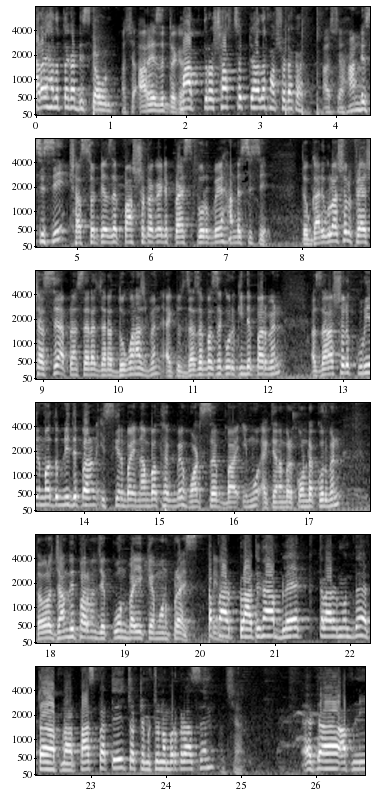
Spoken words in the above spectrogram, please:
আড়াই হাজার টাকা ডিসকাউন্ট আচ্ছা আড়াই হাজার টাকা। মাত্র সাতষট্টি হাজার পাঁচশো টাকা। আচ্ছা হান্ড্রেড সিসি। সাতষট্টি হাজার পাঁচশো টাকা এটা প্রাইস পড়বে হান্ড্রেড সিসি। তো গাড়িগুলো আসলে ফ্রেশ আসছে আপনারা যারা যারা দোকান আসবেন একটু যাচা বাছাই করে কিনতে পারবেন। আর যারা আসলে কুরিয়ার মাধ্যমে নিতে পারেন স্ক্রিন বাই নাম্বার থাকবে হোয়াটসঅ্যাপ বা ইমো একটা নাম্বার কন্ট্যাক্ট করবেন। তাহলে জানতে পারবেন যে কোন বাইকে কেমন প্রাইস আপনার প্লাটিনা ব্ল্যাক কালারের মধ্যে এটা আপনার পাঁচ পার্টি চট্টমেট্রো নম্বর করা আছে। আচ্ছা। এটা আপনি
